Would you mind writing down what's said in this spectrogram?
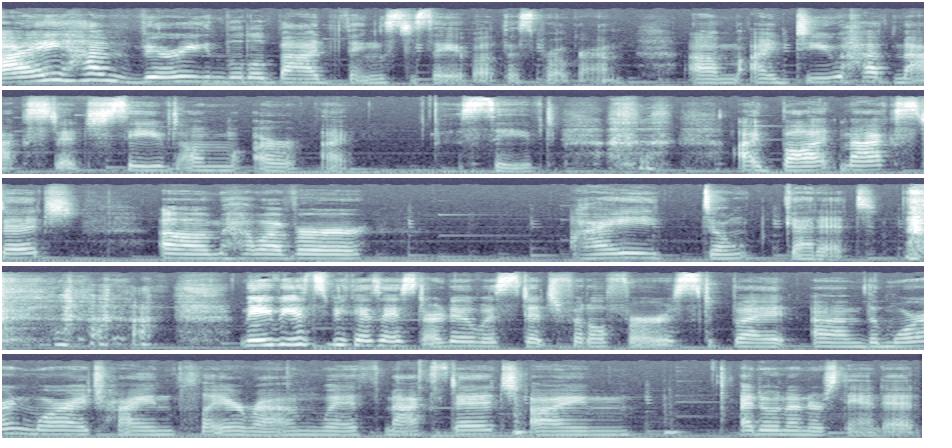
I have very little bad things to say about this program. Um, I do have MacStitch saved on, or I, saved. I bought MacStitch. Um, however, I don't get it. Maybe it's because I started with Stitch Fiddle first, but um, the more and more I try and play around with MacStitch, I'm I don't understand it.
